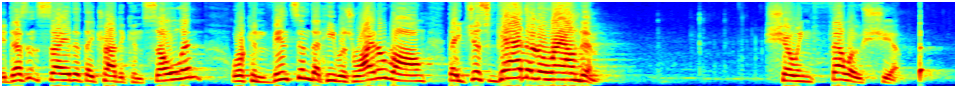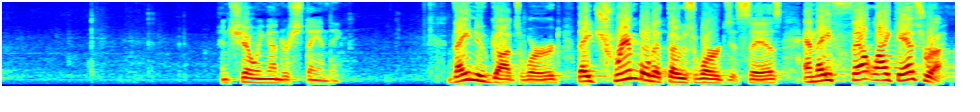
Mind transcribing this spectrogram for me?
It doesn't say that they tried to console him or convince him that he was right or wrong. They just gathered around him, showing fellowship and showing understanding. They knew God's word. They trembled at those words, it says, and they felt like Ezra.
